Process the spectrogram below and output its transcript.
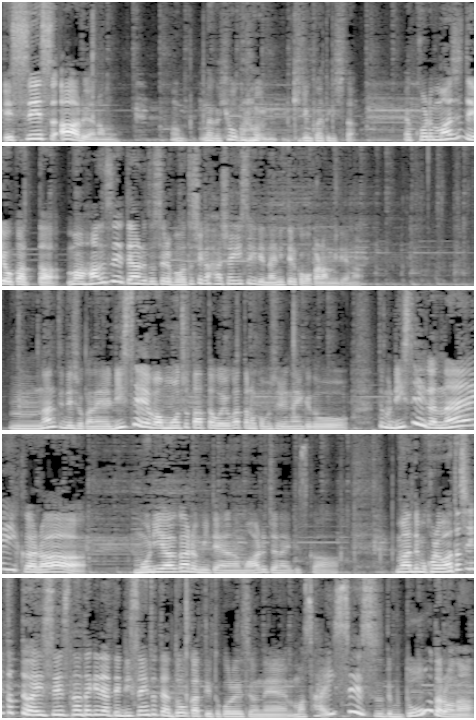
SSR やな、もう。なんか評価の基準変わってきちゃった。いや、これマジで良かった。まあ反省点あるとすれば私がはしゃぎすぎて何言ってるかわからんみたいな。うん、なんて言うんでしょうかね。理性はもうちょっとあった方が良かったのかもしれないけど、でも理性がないから盛り上がるみたいなのもあるじゃないですか。まあでもこれ私にとっては SS なだけであって、リスナーにとってはどうかっていうところですよね。まあ再生数でもどうだろうな。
